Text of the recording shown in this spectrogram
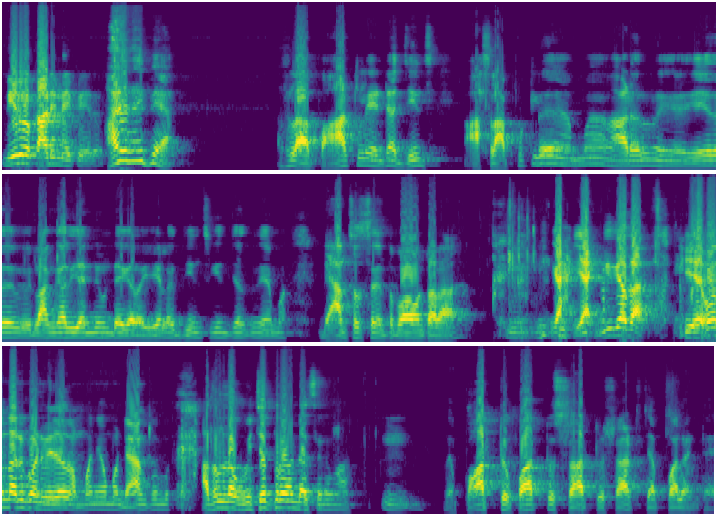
మీరు ఒక ఆడియన్ అయిపోయారు. ఆడేనైపోయా అసలు ఆ పాటలు ఏంటి? ఆ జీన్స్? అసలు అప్పట్లో అమ్మ ఆడవాళ్ళు ఏదో లంగాలు ఇవన్నీ ఉండేవి కదా. వీళ్ళ జీన్స్ గిన్స్ ఏమో డ్యాన్సర్స్ ఎంత బాగుంటారా? ఎగ్గి కదా. ఏముంది అనుకోండి ఏదో అమ్మ డ్యాన్స్ అసలు ఒక విచిత్రం అండి ఆ సినిమా. Part two part short to short చెప్పాలంటే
